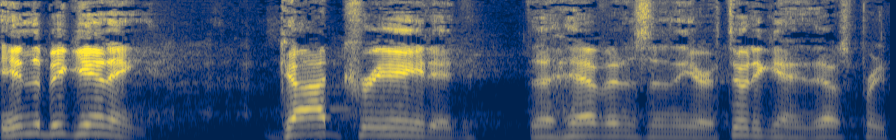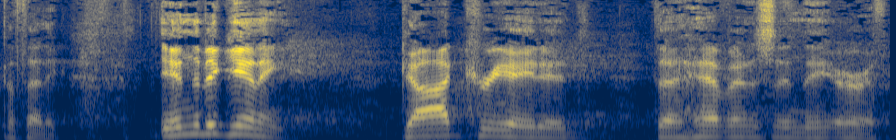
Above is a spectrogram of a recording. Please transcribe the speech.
In the beginning, God created the heavens and the earth. Do it again. That was pretty pathetic. In the beginning, God created the heavens and the earth.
